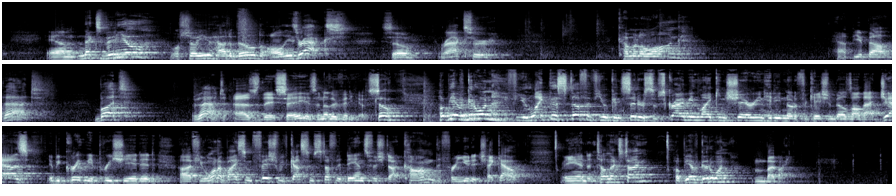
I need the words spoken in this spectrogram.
and next video, we'll show you how to build all these racks. So racks are coming along. Happy about that. But that, as they say, is another video. So, hope you have a good one. If you like this stuff, if you consider subscribing, liking, sharing, hitting notification bells, all that jazz, it'd be greatly appreciated. Uh, if you want to buy some fish, we've got some stuff at dansfish.com for you to check out. And until next time, hope you have a good one. Bye-bye.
